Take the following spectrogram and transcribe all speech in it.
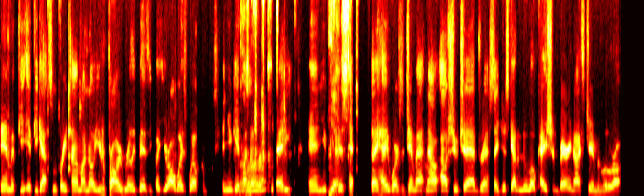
him if you if you got some free time. I know you're probably really busy, but you're always welcome. And you get my All number mm-hmm. right. from Eddie, and you can Yes. just text, say, "Hey, where's the gym at?" Now I'll shoot you address. They just got a new location, very nice gym in Little Rock.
